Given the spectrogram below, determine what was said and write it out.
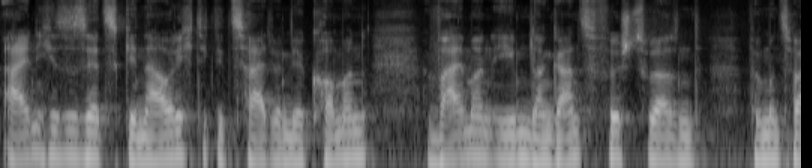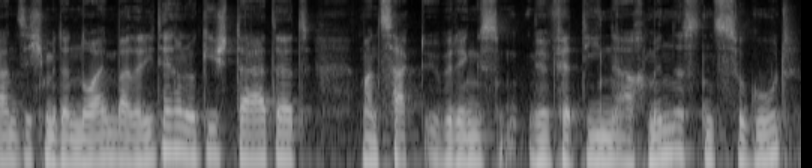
Eigentlich ist es jetzt genau richtig die Zeit, wenn wir kommen, weil man eben dann ganz frisch 2025 mit der neuen Batterietechnologie startet. Man sagt übrigens, wir verdienen auch mindestens so gut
